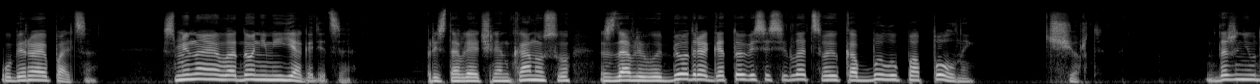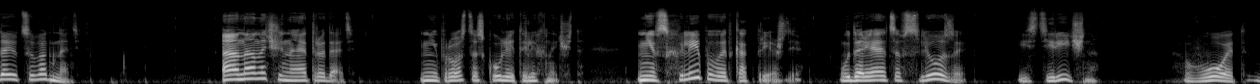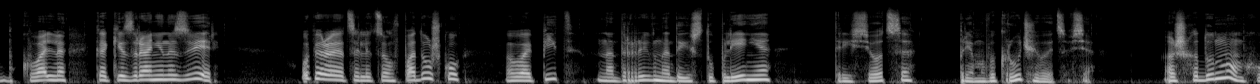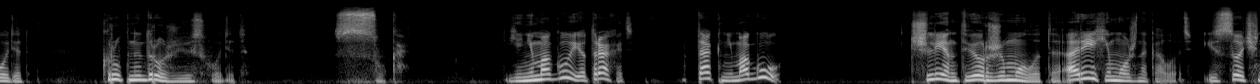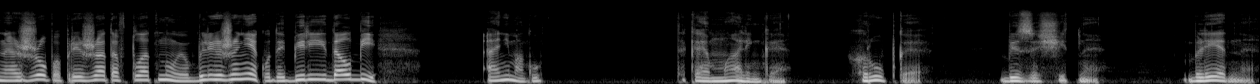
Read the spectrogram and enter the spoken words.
Убираю пальцы. Сминаю ладонями ягодицы. Приставляю член к анусу, сдавливаю бедра, готовясь оседлать свою кобылу по полной. Черт! Даже не удается вогнать. Она начинает рыдать. Не просто скулит или хнычет. Не всхлипывает, как прежде. Ударяется в слезы. Истерично. Воет, буквально как израненный зверь. Упирается лицом в подушку, вопит, надрывно до иступления, трясется, прямо выкручивается вся. Аж ходуном ходит, крупной дрожью исходит. Сука. Я не могу ее трахать. Так не могу. Член тверже молота, орехи можно колоть. И сочная жопа прижата вплотную, ближе некуда, бери и долби. А не могу. Такая маленькая, хрупкая, беззащитная, бледная,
